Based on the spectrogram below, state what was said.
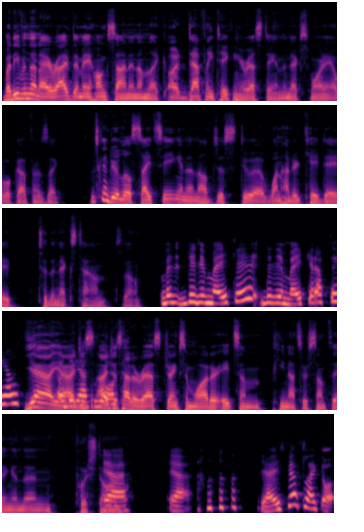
but even then I arrived at Mae Hong Son and I'm like, oh, definitely taking a rest day. And the next morning I woke up and I was like, I'm just going to do a little sightseeing and then I'll just do a 100k day to the next town. So But did you make it? Did you make it up the hill? yeah, yeah. I just, I just had a rest, drank some water, ate some peanuts or something and then pushed on. Yeah. yeah yeah it's just like a,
